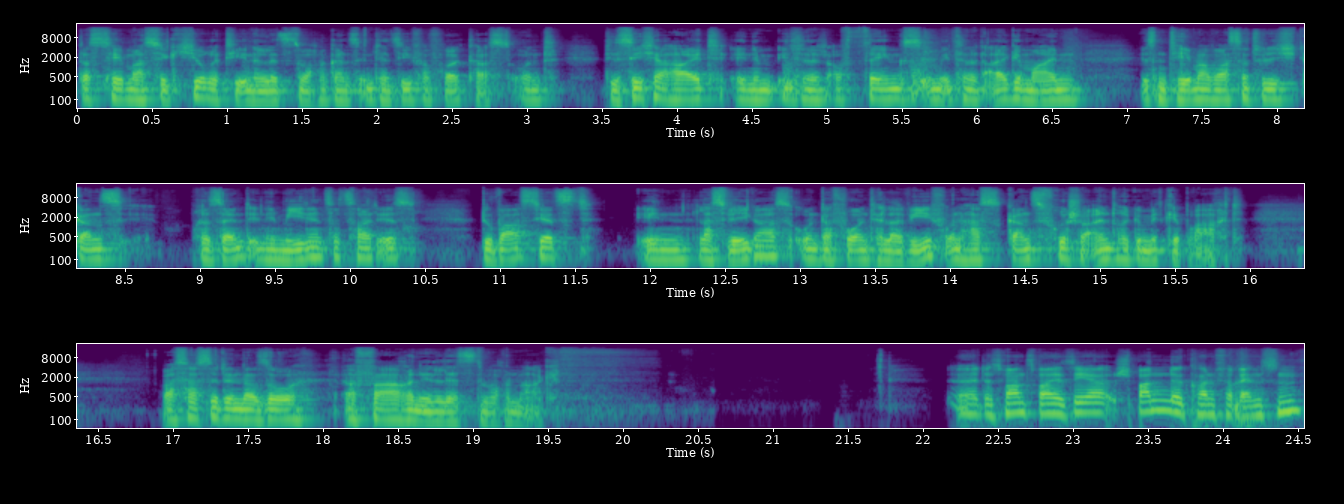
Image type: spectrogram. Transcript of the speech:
das Thema Security in den letzten Wochen ganz intensiv verfolgt hast. Und die Sicherheit in dem Internet of Things, im Internet allgemein, ist ein Thema, was natürlich ganz präsent in den Medien zurzeit ist. Du warst jetzt in Las Vegas und davor in Tel Aviv und hast ganz frische Eindrücke mitgebracht. Was hast du denn da so erfahren in den letzten Wochen, Marc? Äh, das waren zwei sehr spannende Konferenzen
